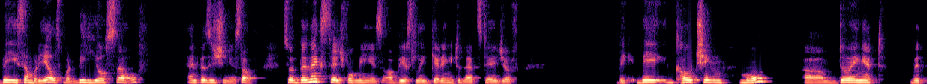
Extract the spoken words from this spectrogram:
be somebody else, but be yourself and position yourself. So the next stage for me is obviously getting into that stage of be, be coaching more um, doing it with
